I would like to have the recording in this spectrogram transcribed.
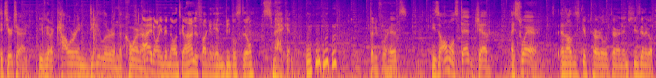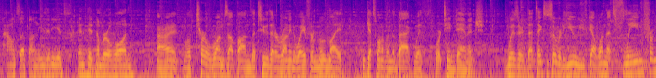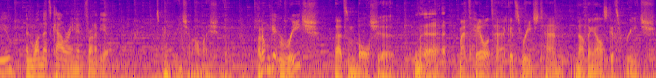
it's your turn. You've got a cowering dealer in the corner. I don't even know what's going on. I'm just fucking hitting people still. smacking. 34 hits. He's almost dead, Jeb. I swear. And I'll just give Turtle a turn, and she's gonna go pounce up on these idiots and hit number one. All right. Well, Turtle runs up on the two that are running away from Moonlight and gets one of them in the back with 14 damage. Wizard, that takes us over to you. You've got one that's fleeing from you and one that's cowering in front of you. My reach on all my shit. I don't get reach? That's some bullshit. my tail attack gets reach 10. Nothing else gets reach.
